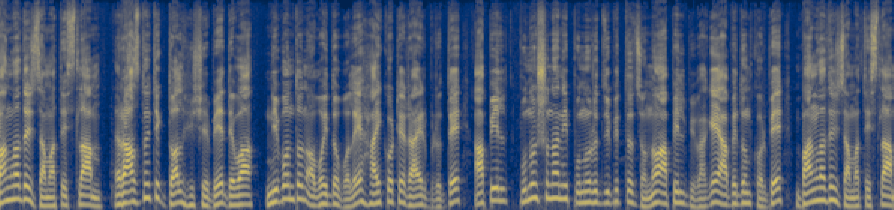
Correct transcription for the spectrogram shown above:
বাংলাদেশ জামাত ইসলাম রাজনৈতিক দল হিসেবে দেওয়া নিবন্ধন অবৈধ বলে হাইকোর্টের রায়ের বিরুদ্ধে আপিল, পুনঃশুনানি পুনরুজ্জীবিতের জন্য আপিল বিভাগে আবেদন করবে বাংলাদেশ জামাত ইসলাম।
